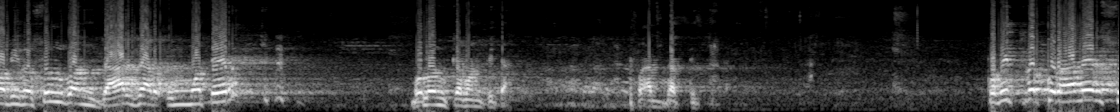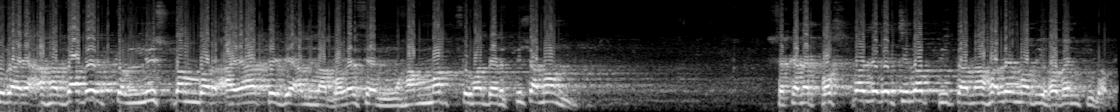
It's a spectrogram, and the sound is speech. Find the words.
নবী রসুলগণ, যার যার উন্মতের বলুন কেমন পিতা? আধ্যাত্মিক পবিত্র কোরআনের সুরায় আহজাবের চল্লিশ নম্বর আয়াতে যে আল্লাহ বলেছেন, মুহাম্মদ তোমাদের পিতা নন। সেখানে প্রশ্ন জেগেছিল, পিতা না হলে নবী হবেন কীভাবে?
